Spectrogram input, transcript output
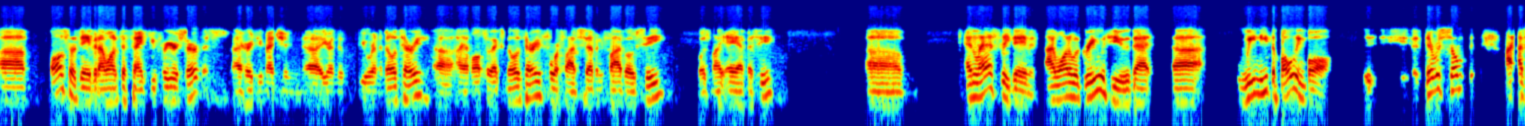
Uh, also, David, I wanted to thank you for your service. I heard you mention uh, you're in the you were in the military. Uh, I am also ex-military. Four five seven five OC was my AFSC. Um, and lastly, David, I want to agree with you that uh, we need the bowling ball. There was some I, I've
